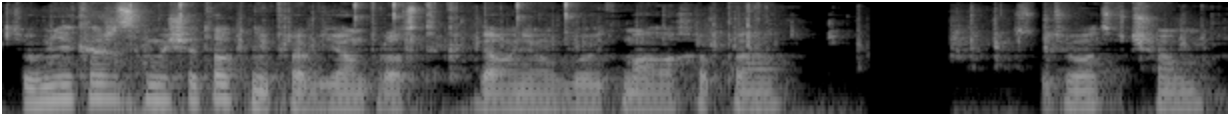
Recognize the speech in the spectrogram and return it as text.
Типа, мне кажется, мы щиток не пробьем просто, когда у него будет мало хп. Суть вот в чем.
